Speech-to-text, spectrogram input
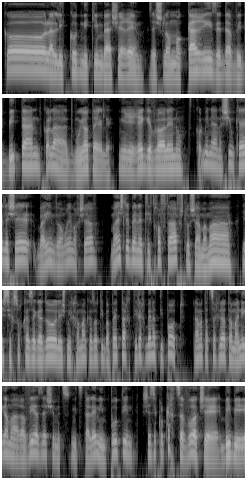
כל הליכודניקים באשר הם. זה שלמה קרעי, זה דוד ביטן, כל הדמויות האלה. מירי רגב, לא עלינו. כל מיני אנשים כאלה שבאים ואומרים עכשיו, מה יש לבנט לדחוף את האף שלו שם? מה, יש סכסוך כזה גדול, יש מלחמה כזאת בפתח, תלך בין הטיפות. למה אתה צריך להיות המנהיג המערבי הזה שמצטלם עם פוטין? שזה כל כך צבוע כשביבי,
